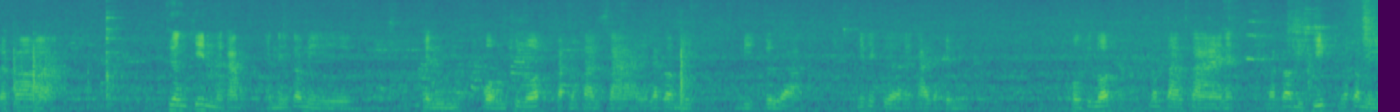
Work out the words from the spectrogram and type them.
แล้วก็เครื่องจิ้มนะครับ อันนี้ก็มีเป็นผงชูรสกับน้ำตาลทราย แล้วก็มีมีเกลือ ไม่ใช่เกลือคล้ายๆจะเป็นผงชูรสน้ำตาลทรายนะแล้วก็มีพริกแล้วก็มี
